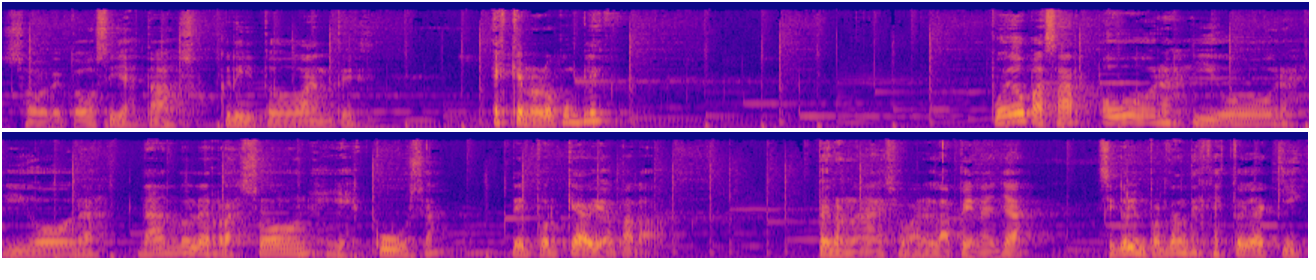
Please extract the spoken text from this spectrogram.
sobre todo si ya estabas suscrito antes, es que no lo cumplí. Puedo pasar horas y horas y horas dándole razones y excusas de por qué había parado. Pero nada, eso vale la pena ya. Así que lo importante es que estoy aquí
